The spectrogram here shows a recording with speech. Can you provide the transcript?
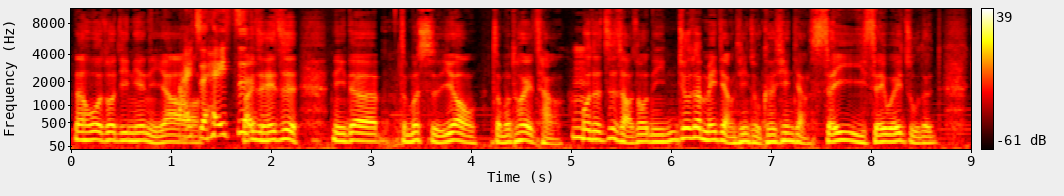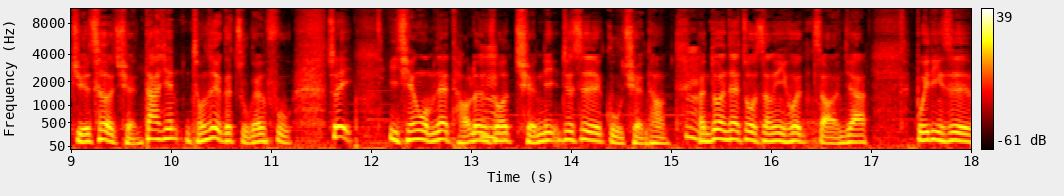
那或者说今天你要白纸黑字，白纸黑字，你的怎么使用，怎么退场，或者至少说你就算没讲清楚，可以先讲谁以谁为主的决策权，大家先从这有个主跟副，所以。以前我们在讨论说权利就是股权哈，很多人在做生意或找人家，不一定是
